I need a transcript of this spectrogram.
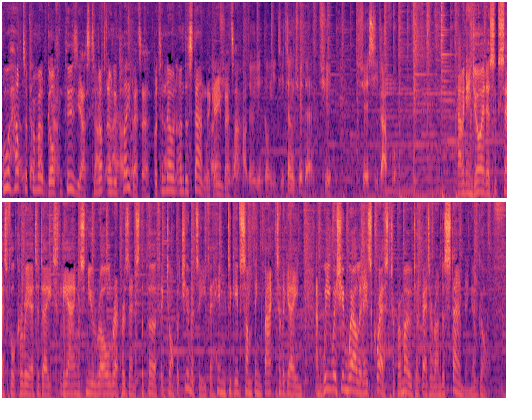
we will help to promote golf enthusiasts to not only play better, but to know and understand the game better. Having enjoyed a successful career to date, Liang's new role represents the perfect opportunity for him to give something back to the game, and we wish him well in his quest to promote a better understanding of golf.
